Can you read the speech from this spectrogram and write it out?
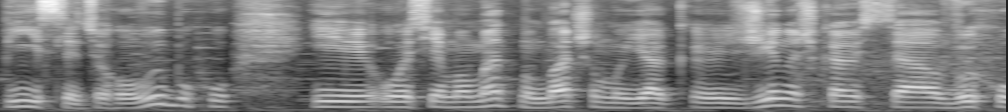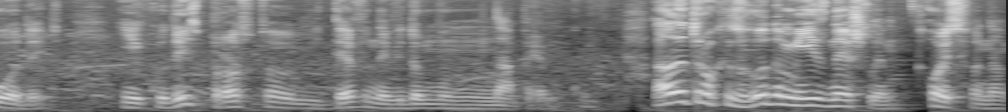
після цього вибуху, і ось є момент, ми бачимо, як е, жіночка ось ця виходить і кудись просто йде в невідомому напрямку. Але трохи згодом її знайшли. Ось вона.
